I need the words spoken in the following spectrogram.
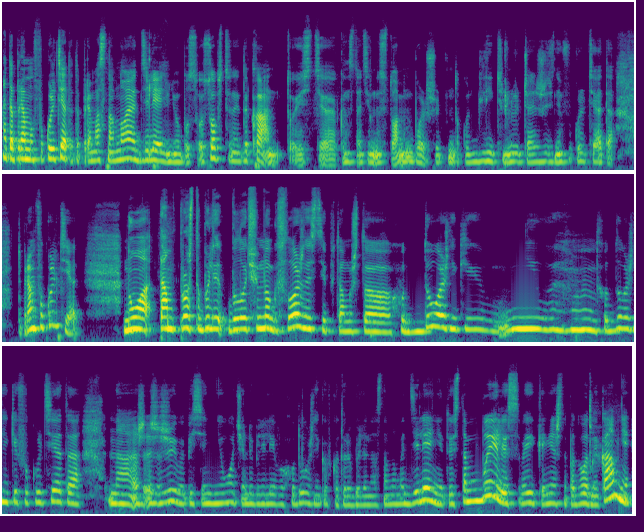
это прямо факультет, это прямо основное отделение. У него был свой собственный декан, то есть э, Константин Истомин большую, ну, такую длительную часть жизни факультета. Это прям факультет. Но там просто были, было очень много сложностей, потому что художники, не, художники факультета на живописи не очень любили левых художников, которые были на основном отделении. То есть там были свои, конечно, подводные камни.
